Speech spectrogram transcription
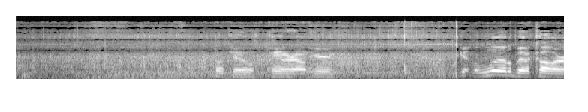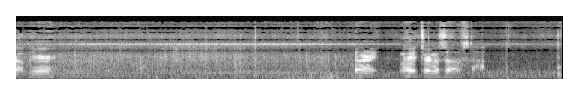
Okay, we'll pan around here and getting a little bit of color up here. All right, hey, turn this off. Stop.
